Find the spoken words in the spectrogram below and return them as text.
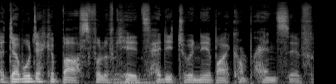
a double-decker bus full of kids headed to a nearby comprehensive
